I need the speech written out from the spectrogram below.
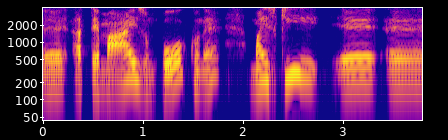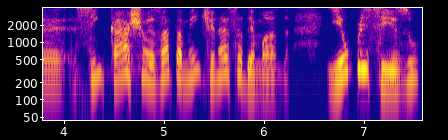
é, até mais um pouco, né? Mas que é, é, se encaixam exatamente nessa demanda. E eu preciso,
